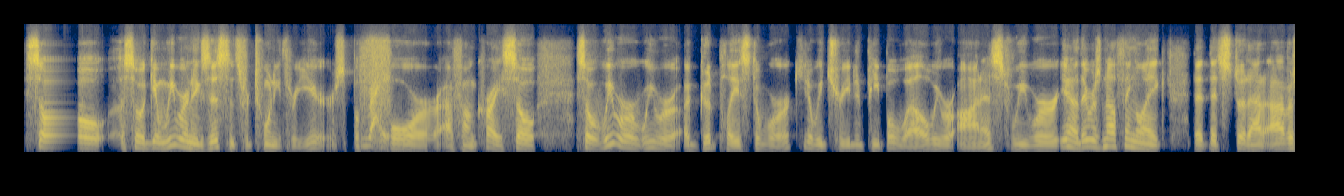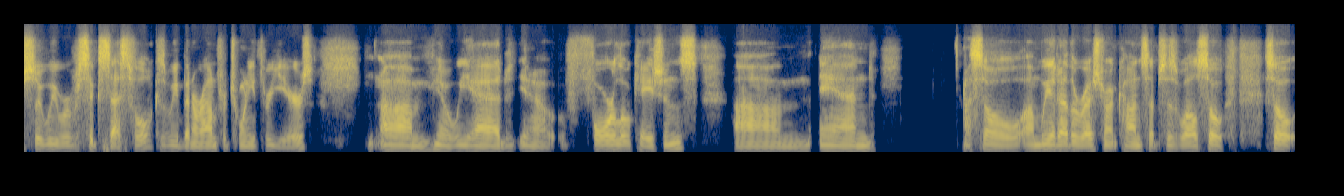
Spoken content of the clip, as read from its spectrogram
so so again we were in existence for 23 years Right. before i found christ. So so we were we were a good place to work. You know we treated people well. We were honest. We were you know there was nothing like that that stood out. Obviously we were successful because we've been around for 23 years. Um you know we had you know four locations um and so um, we had other restaurant concepts as well so so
